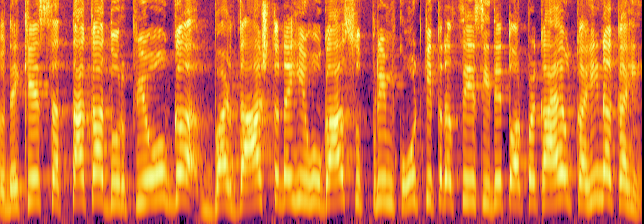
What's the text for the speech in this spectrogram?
तो देखिए, सत्ता का दुरुपयोग बर्दाश्त नहीं होगा। सुप्रीम कोर्ट की तरफ़ से सीधे तौर पर कहा है और कहीं ना कहीं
